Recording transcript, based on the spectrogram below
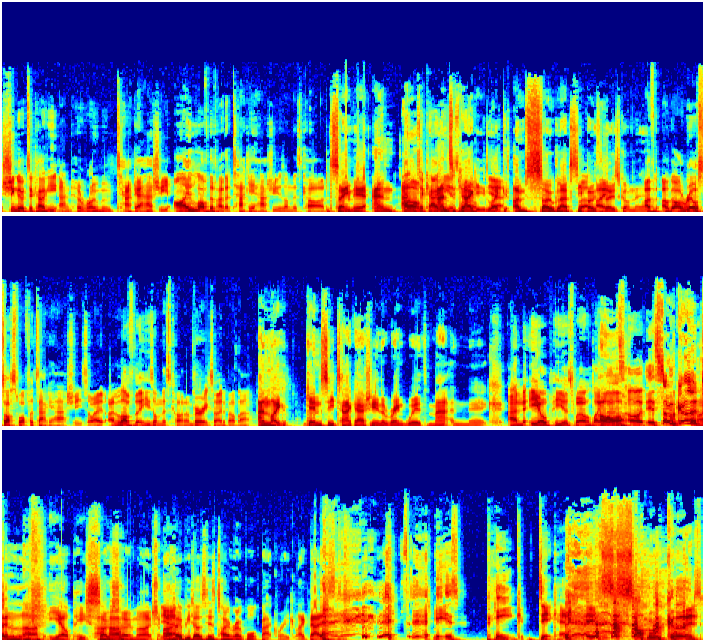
Shingo Takagi and Hiromu Takahashi. I love the fact that Takahashi is on this card. Same here, and And oh, Takagi and as well, Takagi. yeah. Like, I'm so glad to see But both I- of those gone there. I've, I've got a real soft spot for Takahashi, so I, I love that he's on this card. I'm very excited about that. and like getting to see Takahashi in the ring with Matt and Nick. And ELP as well. Like, Oh. that's, oh it's so good. I love ELP so Uh-huh. so much. I hope he does his tightrope walk back rake. Like that is it is peak dickhead. It's so good.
